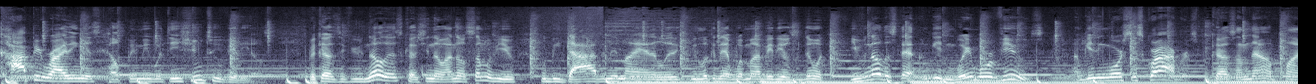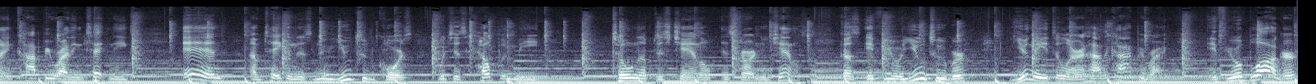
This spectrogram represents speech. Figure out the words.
copywriting is helping me with these YouTube videos. Because if you notice, because you know, I know some of you who be diving in my analytics, be looking at what my videos are doing, you've noticed that I'm getting way more views. I'm getting more subscribers because I'm now applying copywriting techniques and I'm taking this new YouTube course, which is helping me tone up this channel and start new channels. Because if you're a YouTuber, you need to learn how to copyright. If you're a blogger,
